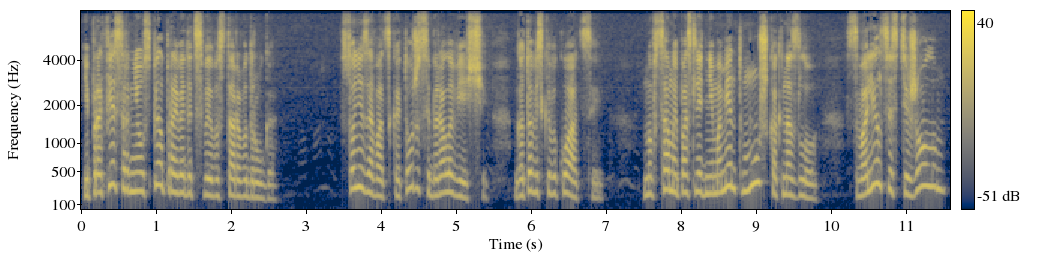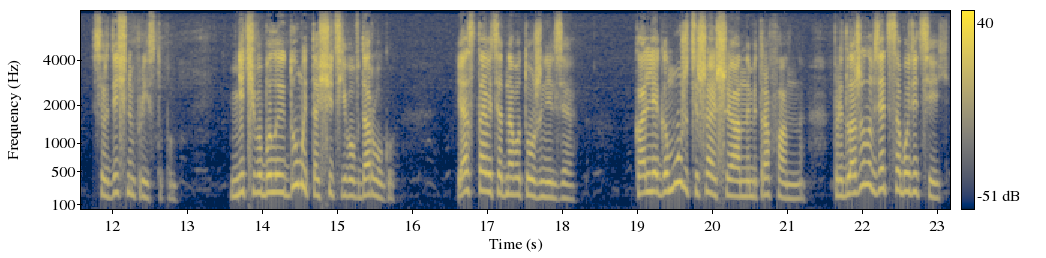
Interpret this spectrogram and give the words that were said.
и профессор не успел проведать своего старого друга. Соня Завадская тоже собирала вещи, готовясь к эвакуации, но в самый последний момент муж, как назло, свалился с тяжелым сердечным приступом. Нечего было и думать тащить его в дорогу. И оставить одного тоже нельзя. Коллега мужа, тишайшая Анна Митрофановна, предложила взять с собой детей.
